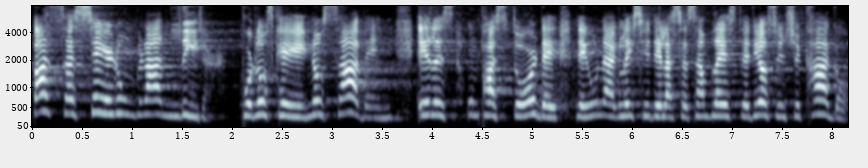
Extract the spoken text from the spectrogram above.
vas a ser un gran líder. Por los que no saben, él es un pastor de, de, una iglesia de las Asambleas de Dios en Chicago.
